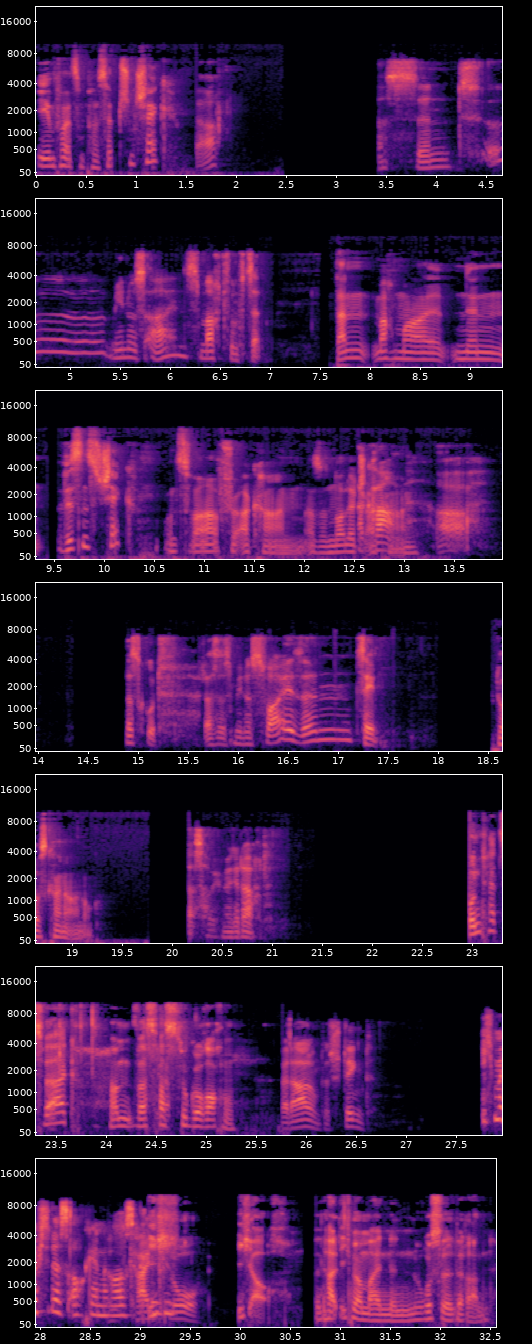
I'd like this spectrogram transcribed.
ebenfalls einen Perception-Check. Ja. Das sind äh, minus 1, macht 15. Dann mach mal einen Wissenscheck und zwar für Arkan, also Knowledge Arkan. Arkan. Ah. Das ist gut. Das ist minus 2, sind 10. Du hast keine Ahnung. Das habe ich mir gedacht. Und Herr Zwerg, haben, was Ja. hast du gerochen? Keine Ahnung, das stinkt. Ich möchte das auch gerne ist kein rauskriegen. Klo. Ich auch. Dann halte ich mal meinen Rüssel dran.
